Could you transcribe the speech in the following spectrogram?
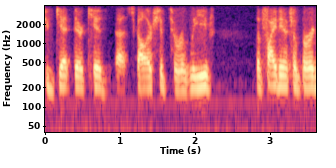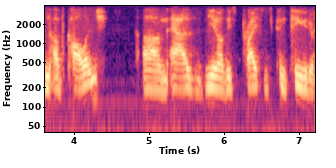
to get their kids a scholarship to relieve the financial burden of college. Um, as you know, these prices continue to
